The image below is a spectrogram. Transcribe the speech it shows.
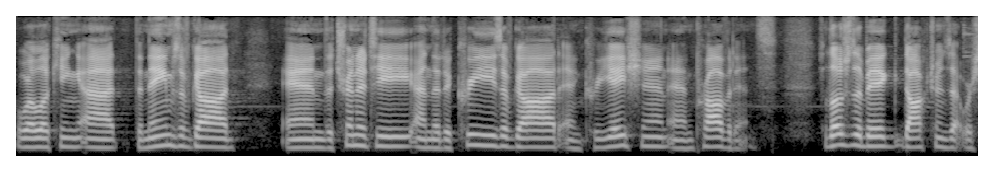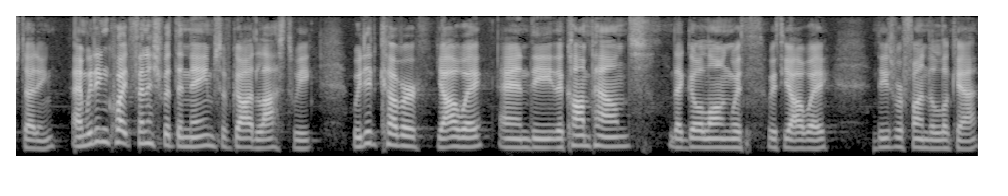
we're looking at the names of God, and the Trinity and the decrees of God and creation and providence. So, those are the big doctrines that we're studying. And we didn't quite finish with the names of God last week. We did cover Yahweh and the, the compounds that go along with, with Yahweh. These were fun to look at.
